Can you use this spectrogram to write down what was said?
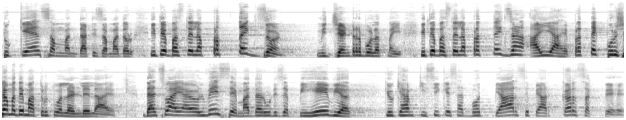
to care someone that is a mother इथे बसलेला प्रत्येक जण मी जेंडर बोलत नाही. इथे बसलेला प्रत्येक जण आई आहे. प्रत्येक पुरुषामध्ये मातृत्व लढलेलं आहे. That's why I always say motherhood is a behaviour क्योंकि हम किसी के साथ बहुत प्यार से प्यार कर सकते हैं।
